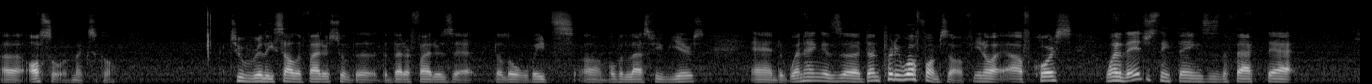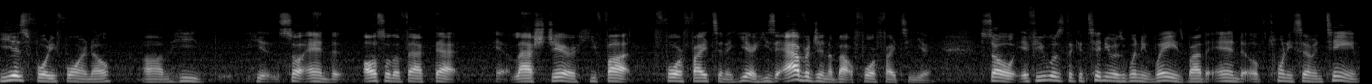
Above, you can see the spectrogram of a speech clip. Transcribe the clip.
uh, also of Mexico. Two really solid fighters, two of the, the better fighters at the lower weights um, over the last few years. And Wanheng has uh, done pretty well for himself. You know, of course, one of the interesting things is the fact that he is 44 and 0. Um, he, he so and also the fact that last year he fought four fights in a year. He's averaging about four fights a year. So if he was to continue his winning ways by the end of 2017,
